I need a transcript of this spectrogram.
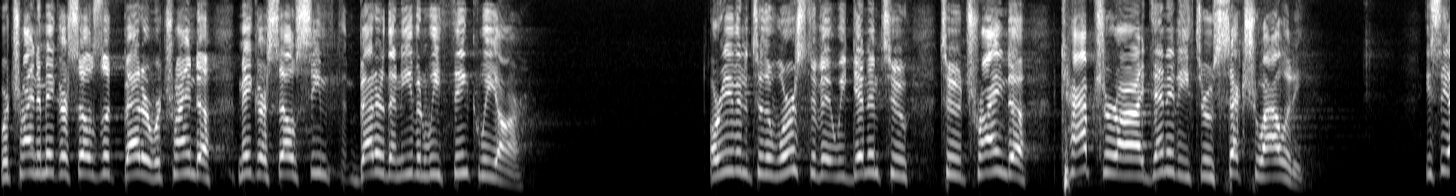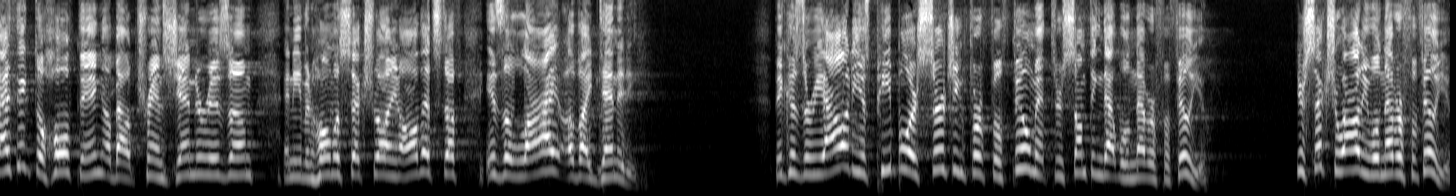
We're trying to make ourselves look better. We're trying to make ourselves seem better than even we think we are. Or even to the worst of it, we get into to trying to capture our identity through sexuality. You see, I think the whole thing about transgenderism and even homosexuality and all that stuff is a lie of identity. Because the reality is, people are searching for fulfillment through something that will never fulfill you. Your sexuality will never fulfill you.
